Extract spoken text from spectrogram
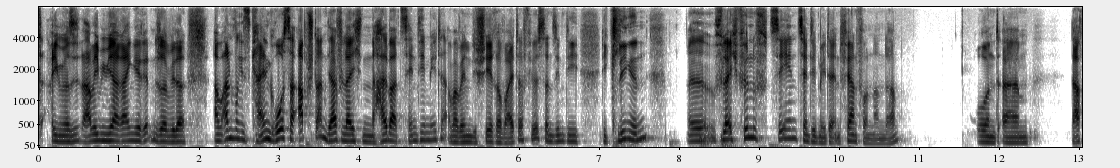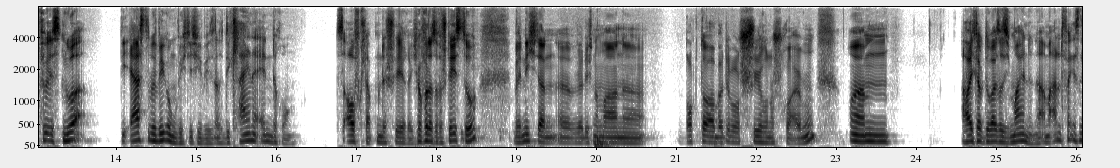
Da habe ich, hab ich mich ja reingeritten schon wieder. Am Anfang ist kein großer Abstand, ja, vielleicht ein halber Zentimeter, aber wenn du die Schere weiterführst, dann sind die, die Klingen äh, vielleicht fünf, zehn Zentimeter entfernt voneinander. Und ähm, dafür ist nur die erste Bewegung wichtig gewesen, also die kleine Änderung das Aufklappen der Schere. Ich hoffe, das verstehst du. Wenn nicht, dann äh, werde ich nochmal eine Doktorarbeit über Scheren schreiben. Ähm, aber ich glaube, du weißt, was ich meine. Ne? Am Anfang ist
